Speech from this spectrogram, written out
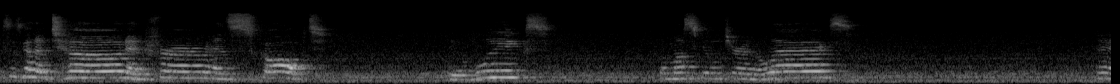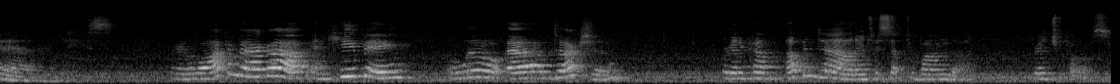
This is gonna tone and firm and sculpt the obliques, the musculature in the legs, and release. We're gonna walk them back up and keeping a little abduction, we're gonna come up and down into Setu Bandha, bridge pose.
